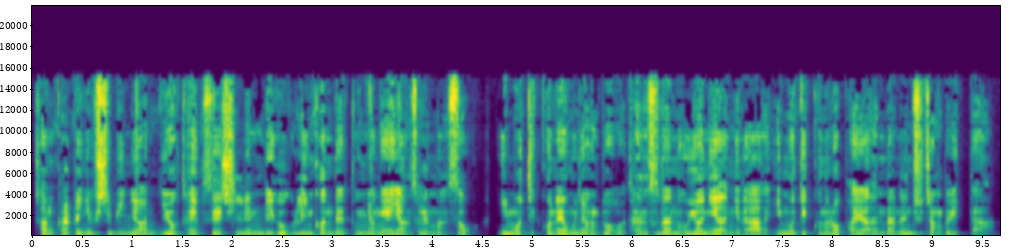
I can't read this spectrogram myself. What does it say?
1862년 뉴욕타임스에 실린 미국 링컨 대통령의 연설문 속 이모티콘의 문양도 단순한 우연이 아니라 이모티콘으로 봐야 한다는 주장도 있다.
